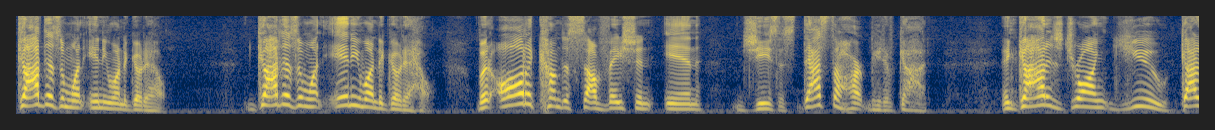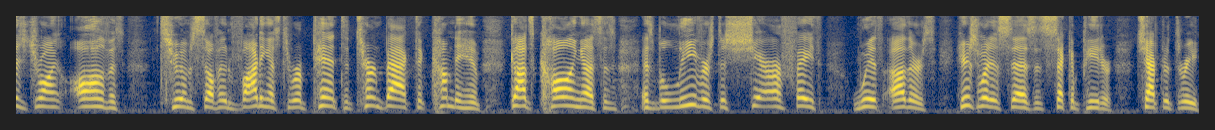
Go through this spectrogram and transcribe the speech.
God doesn't want anyone to go to hell. God doesn't want anyone to go to hell, but all to come to salvation in Jesus. That's the heartbeat of God. And God is drawing you, God is drawing all of us to Himself, inviting us to repent, to turn back, to come to Him. God's calling us as, as believers to share our faith with others. Here's what it says in 2 Peter chapter 3.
